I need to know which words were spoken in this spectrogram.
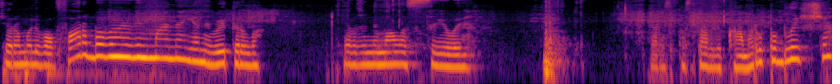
Вчора малював фарбовими він мене, я не витерла. Я вже не мала сили. Зараз поставлю камеру поближче.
